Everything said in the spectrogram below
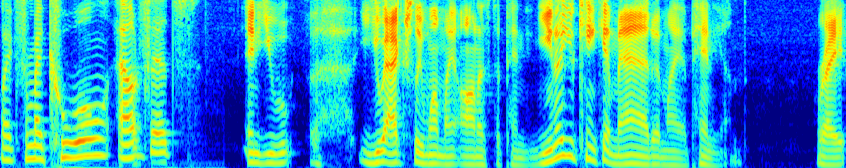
like for my cool outfits and you uh, you actually want my honest opinion. You know you can't get mad at my opinion, right?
